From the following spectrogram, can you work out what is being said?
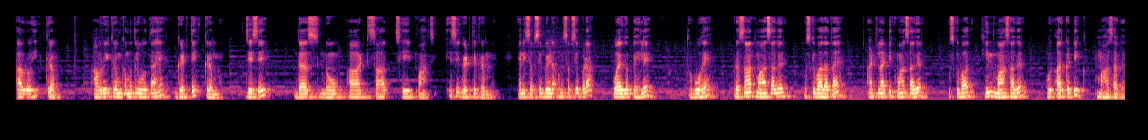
अवरोही क्रम अवरोही क्रम का मतलब होता है घटते क्रम में, जैसे दस, नौ, आठ, सात छ पाँच, ऐसे घटते क्रम में। यानी सबसे बड़ा सबसे बड़ा वो आएगा पहले तो वो है प्रशांत महासागर, उसके बाद आता है अटलांटिक महासागर, उसके बाद हिंद महासागर और आर्कटिक महासागर।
